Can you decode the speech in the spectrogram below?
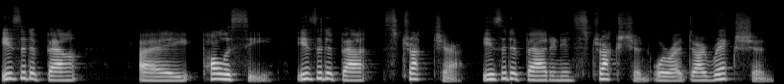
Is it about a policy? Is it about structure? Is it about an instruction or a direction?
